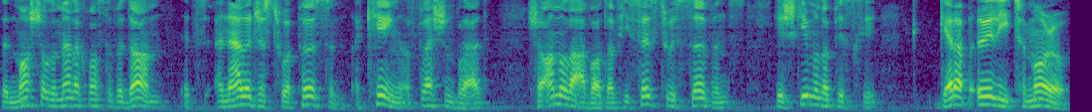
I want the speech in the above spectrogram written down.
that Mashal Melech Vastav Adam, it's analogous to a person, a king of flesh and blood. Sha'amala Avodav, he says to his servants, Hishkimu Pischi, get up early tomorrow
